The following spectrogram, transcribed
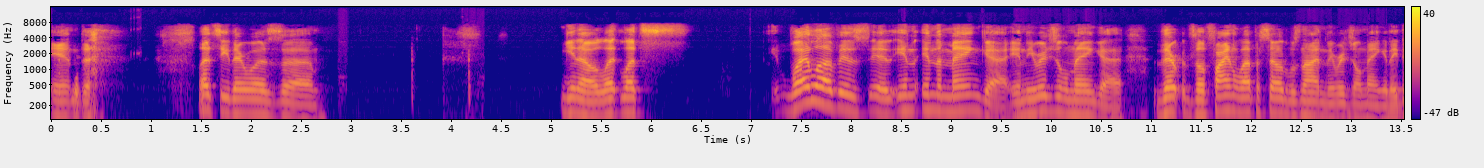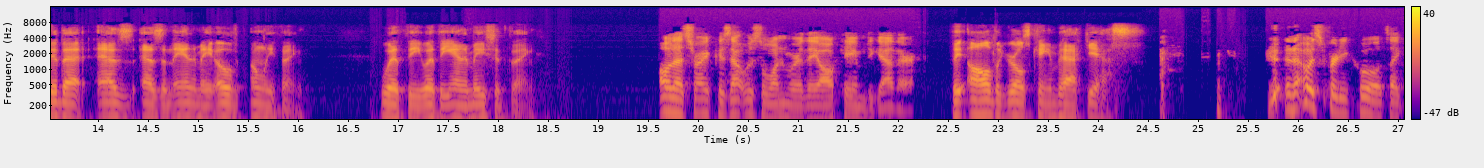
And uh, let's see, there was, um, you know, let let's. What I love is uh, in in the manga, in the original manga, there the final episode was not in the original manga. They did that as as an anime only thing, with the with the animation thing. Oh, that's right, because that was the one where they all came together. They all the girls came back. Yes. and that was pretty cool. It's like,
